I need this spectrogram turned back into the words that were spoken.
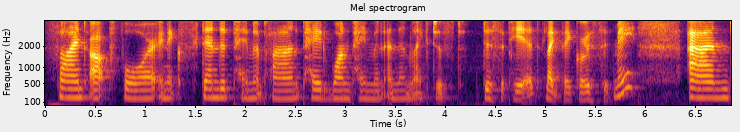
signed up for an extended payment plan, paid one payment, and then like just disappeared, like they ghosted me, and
